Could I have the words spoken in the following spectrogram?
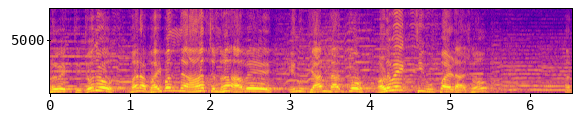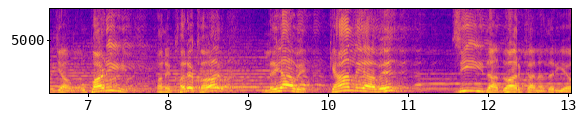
હળવેકથી, જોજો, મારા ભાઈબંધને હાથ ન આવે, એનું ધ્યાન રાખજો. હળવેકથી ઉપાડ્યા છો. અને જ્યાં ઉપાડી અને ખરેખર લઈ આવે. ક્યાં લઈ આવે? સીધા દ્વારકાના દરિયા.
